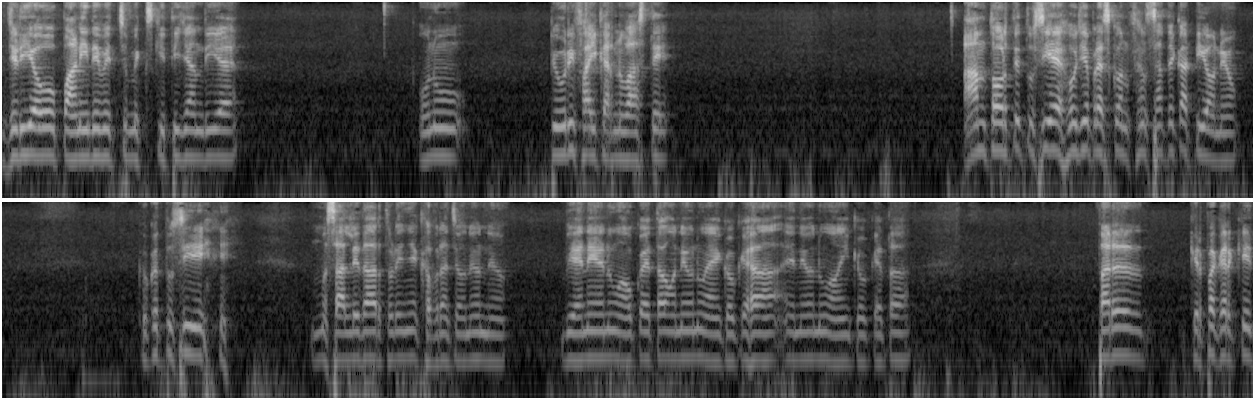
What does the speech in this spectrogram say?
ਜਿਹੜੀ ਆ ਉਹ ਪਾਣੀ ਦੇ ਵਿੱਚ ਮਿਕਸ ਕੀਤੀ ਜਾਂਦੀ ਹੈ। ਉਹਨੂੰ ਪਿਊਰੀਫਾਈ ਕਰਨ ਵਾਸਤੇ ਆਮ ਤੌਰ ਤੇ ਤੁਸੀਂ ਇਹੋ ਜਿਹੇ ਪ੍ਰੈਸ ਕਾਨਫਰੰਸਾਂ ਤੇ ਘੱਟ ਹੀ ਆਉਂਦੇ ਹੋ। ਕਿਉਂਕਿ ਤੁਸੀਂ ਮਸਾਲੇਦਾਰ ਥੋੜ੍ਹੀਆਂ ਜਿਹੀਆਂ ਖਬਰਾਂ ਚਾਹੁੰਦੇ ਹੁੰਦੇ ਹੋ। ਵੀ ਇਹਨੇ ਇਹਨੂੰ ਆਉ ਕਹਤਾ, ਉਹਨੇ ਉਹਨੂੰ ਐਂ ਕਿਉਂ ਕਿਹਾ, ਇਹਨੇ ਉਹਨੂੰ ਐਂ ਕਿਉਂ ਕਹਤਾ। ਪਰ ਕਿਰਪਾ ਕਰਕੇ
